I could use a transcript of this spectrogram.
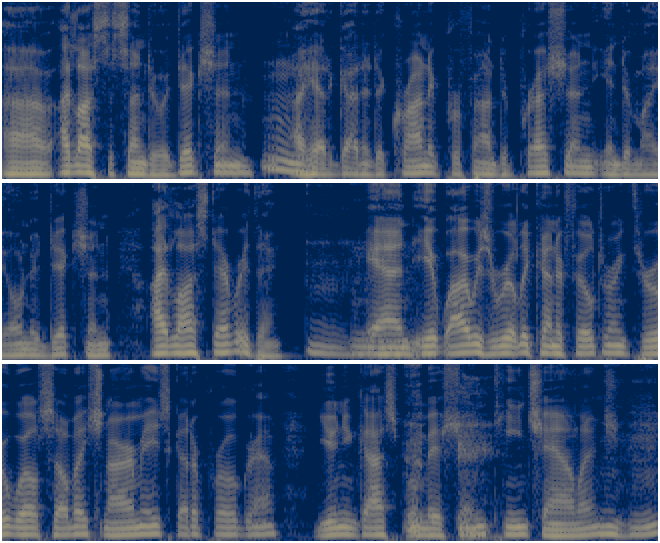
uh, I lost a son to addiction. Hmm. I had got into chronic, profound depression, into my own addiction. I lost everything, Hmm. and it, I was really kind of filtering through. Well, Salvation Army's got a program, Union Gospel Mission, Teen Challenge, Mm-hmm.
